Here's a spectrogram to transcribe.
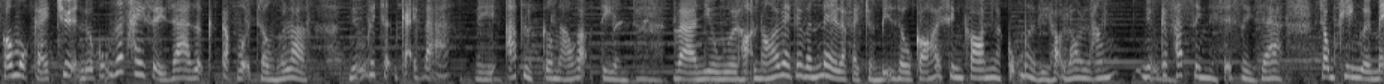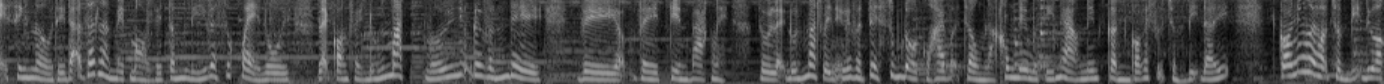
Có một cái chuyện nữa cũng rất hay xảy ra giữa các cặp vợ chồng đó là những cái trận cãi vã về áp lực cơm áo gạo tiền ừ. và nhiều người họ nói về cái vấn đề là phải chuẩn bị giàu có hay sinh con là cũng bởi vì họ lo lắng những cái phát sinh này sẽ xảy ra trong khi người mẹ sinh nở thì đã rất là mệt mỏi về tâm lý và sức khỏe rồi lại còn phải đối mặt với những cái vấn đề về về tiền bạc này rồi lại đối mặt với những cái vấn đề xung đột của hai vợ chồng là không nên một tí nào nên cần có cái sự chuẩn bị đấy có những người họ chuẩn bị được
